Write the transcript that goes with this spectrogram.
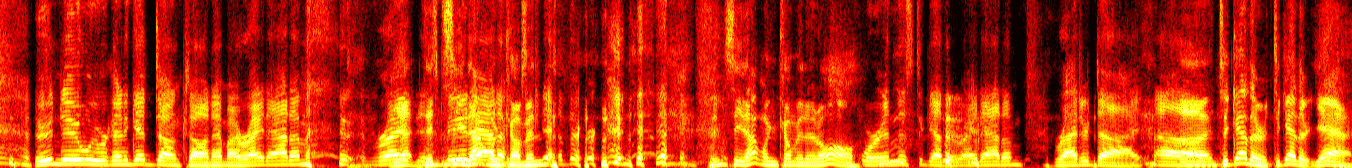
who knew we were going to get dunked on? Am I right, Adam? right? Yeah, didn't see and that one coming. Didn't see that one coming at all. we're in this together, right, Adam? Ride or die. Um, Uh, together, together. Yeah,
